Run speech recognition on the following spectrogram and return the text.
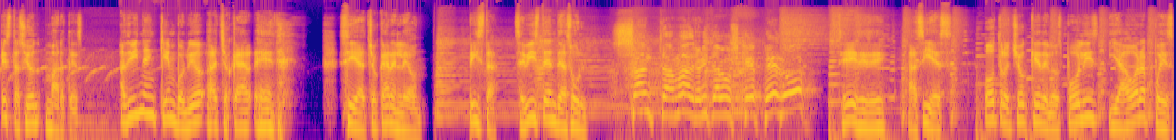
Estación martes. Adivinen quién volvió a chocar en... Sí, a chocar en León. Pista, se visten de azul. Santa madre, ahorita vemos qué pedo. Sí, sí, sí, así es. Otro choque de los polis y ahora pues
